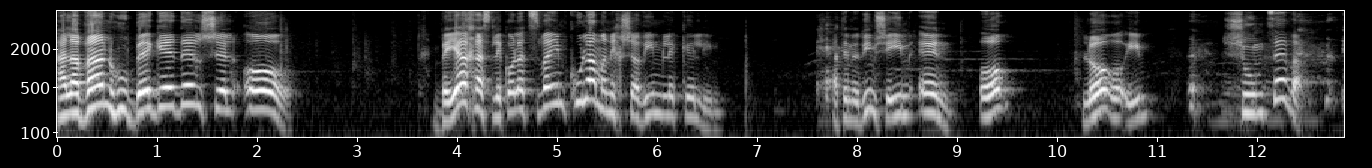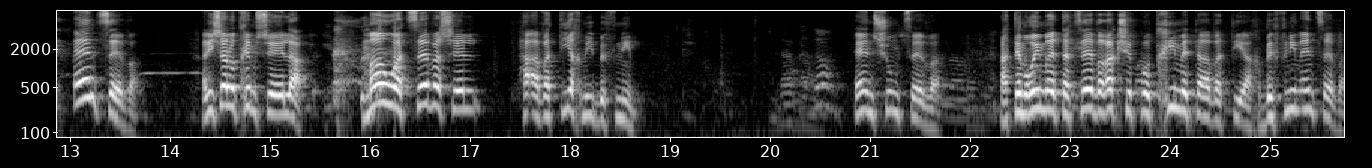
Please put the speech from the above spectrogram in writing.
הלבן הוא בגדר של אור. ביחס לכל הצבעים כולם הנחשבים לכלים. אתם יודעים שאם אין אור, לא רואים שום צבע. אין צבע. אני אשאל אתכם שאלה, מהו הצבע של האבטיח מבפנים? אין שום צבע. אתם רואים את הצבע רק כשפותחים את האבטיח, בפנים אין צבע.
